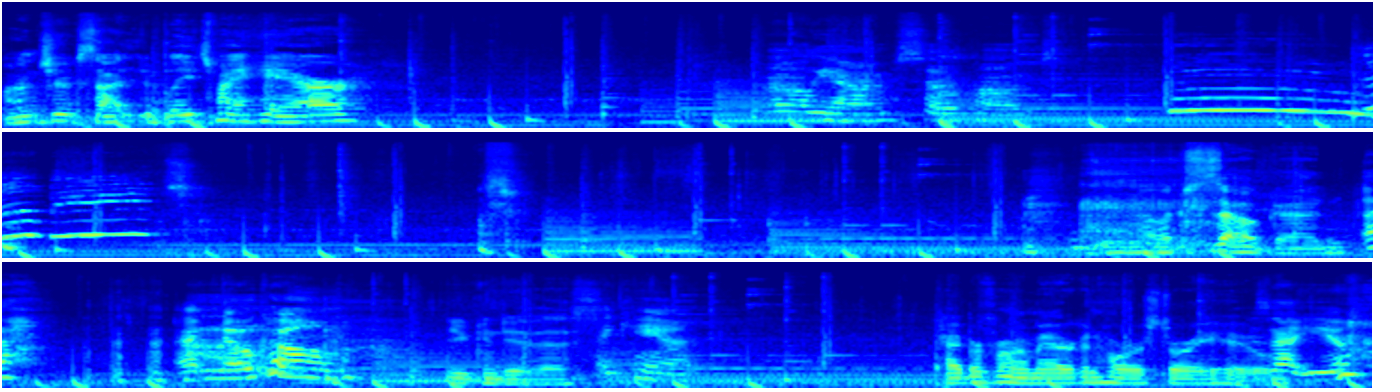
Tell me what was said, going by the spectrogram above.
Aren't you excited to bleach my hair? Oh yeah, I'm so pumped. That so good. I have no comb. You can do this. I can't. Piper from American Horror Story who? Is that you?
